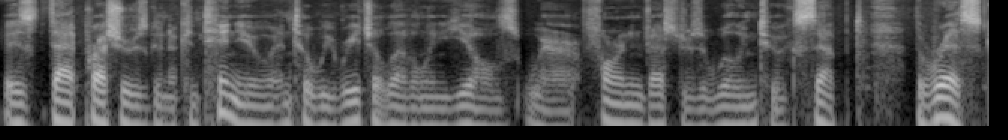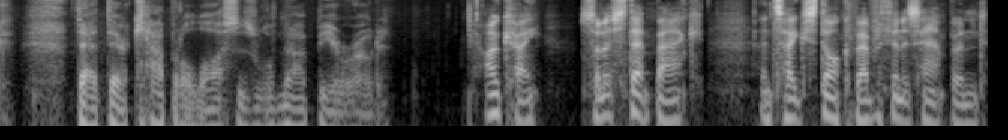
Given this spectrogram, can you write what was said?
is that pressure is going to continue until we reach a level in yields where foreign investors are willing to accept the risk that their capital losses will not be eroded. Okay, so let's step back and take stock of everything that's happened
